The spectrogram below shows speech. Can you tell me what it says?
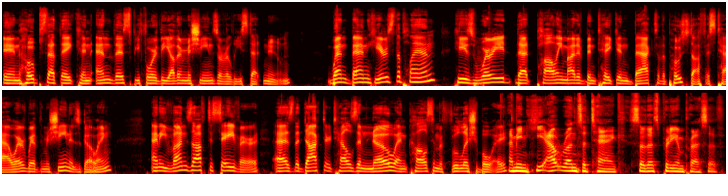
in hopes that they can end this before the other machines are released at noon. When Ben hears the plan, he's worried that Polly might have been taken back to the post office tower where the machine is going, and he runs off to save her as the doctor tells him no and calls him a foolish boy. I mean, he outruns a tank, so that's pretty impressive.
